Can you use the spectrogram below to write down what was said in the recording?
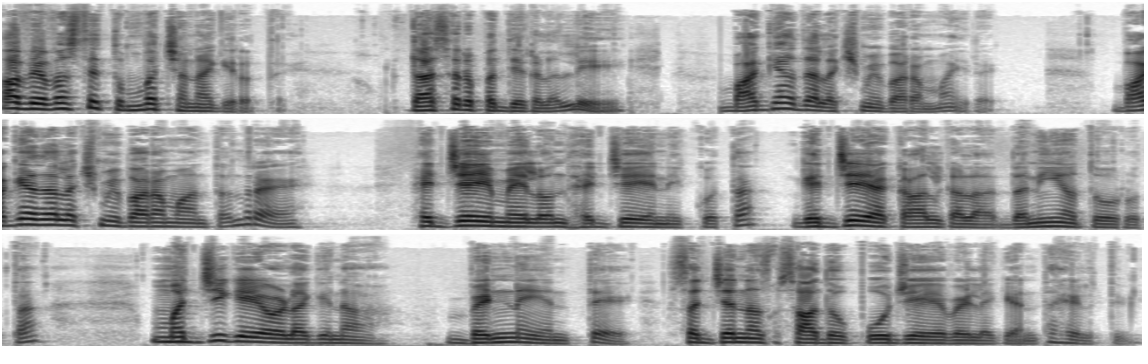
ಆ ವ್ಯವಸ್ಥೆ ತುಂಬ ಚೆನ್ನಾಗಿರುತ್ತೆ. ದಾಸರ ಪದ್ಯಗಳಲ್ಲಿ ಭಾಗ್ಯದ ಲಕ್ಷ್ಮೀ ಬಾರಮ್ಮ ಇದೆ. ಭಾಗ್ಯದ ಲಕ್ಷ್ಮೀ ಬಾರಮ್ಮ ಅಂತಂದರೆ ಹೆಜ್ಜೆಯ ಮೇಲೊಂದು ಹೆಜ್ಜೆಯ ನಿಕ್ಕುತ್ತ, ಗೆಜ್ಜೆಯ ಕಾಲ್ಗಳ ದನಿಯ ತೋರುತ್ತ, ಮಜ್ಜಿಗೆಯೊಳಗಿನ ಬೆಣ್ಣೆಯಂತೆ ಸಜ್ಜನ ಸಾಧು ಪೂಜೆಯ ವೇಳೆಗೆ ಅಂತ ಹೇಳ್ತೀವಿ.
